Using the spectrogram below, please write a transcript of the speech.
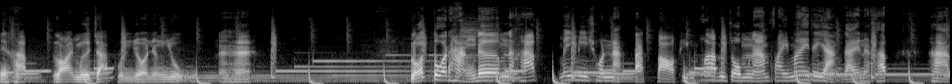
นี่ครับรอยมือจับหุ่นยนต์ยังอยู่นะฮะรถตัวถังเดิมนะครับ ไม่มีชนหนักตัดต่อพิงคว่ำจมน้ำไฟไหม้แต่อย่างใดนะครับ หาก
